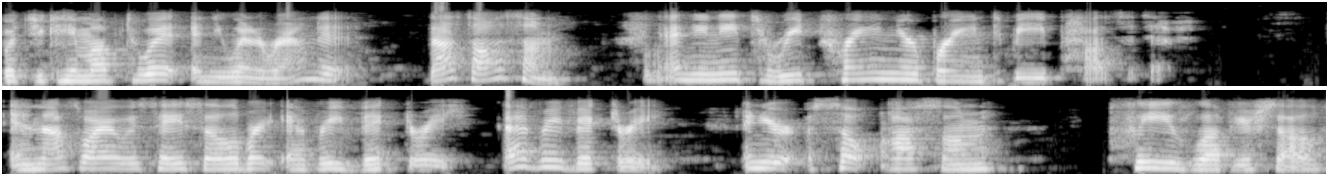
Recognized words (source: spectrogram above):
but you came up to it and you went around it. That's awesome. And you need to retrain your brain to be positive. And that's why I always say celebrate every victory. Every victory. And you're so awesome. Please love yourself.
